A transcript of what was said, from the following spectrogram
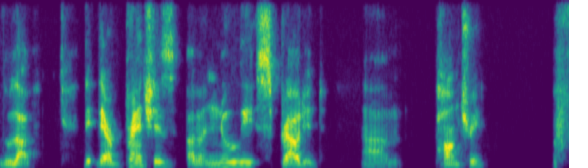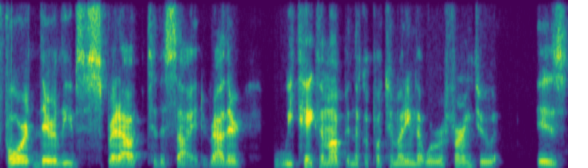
lulav. They are branches of a newly sprouted um, palm tree. Before their leaves spread out to the side, rather, we take them up in the kapot marim that we're referring to is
